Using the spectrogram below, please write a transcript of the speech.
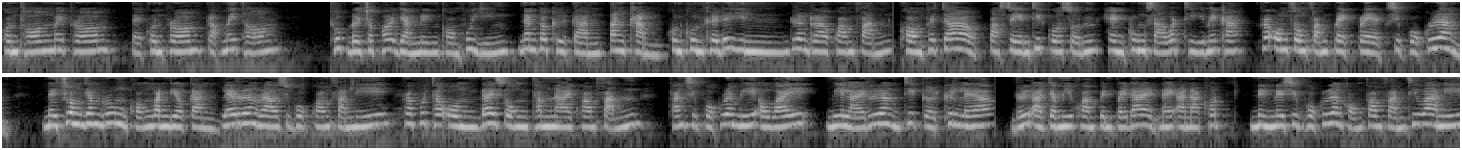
คนท้องไม่พร้อม แต่คนพร้อมกลับไม่ท้อง ทุกโดยเฉพาะอย่างหนึ่งของผู้หญิง นั่นก็คือการตั้งครรภ์คุณคุณเคยได้ยินเรื่องราวความฝันของพระเจ้าปาเซนที่โกศลแห่งกรุงสาวัตถีไหมคะ พระองค์ทรงฝันแปลกๆ 16 เรื่องในช่วงย่ำรุ่งของวันเดียวกัน และเรื่องราว 16 ความฝันนี้ พระพุทธองค์ได้ทรงทำนายความฝันทั้ง 16 เรื่องนี้เอาไว้ มีหลายเรื่องที่เกิดขึ้นแล้ว หรืออาจจะมีความเป็นไปได้ในอนาคตหนึ่งใน 16 เรื่องของความฝันที่ว่านี้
